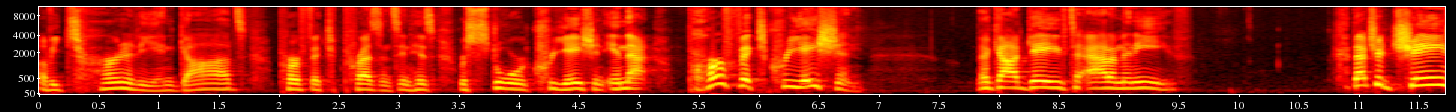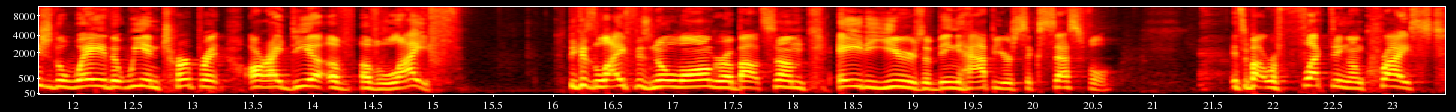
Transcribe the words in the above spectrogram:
of eternity in God's perfect presence, in His restored creation, in that perfect creation that God gave to Adam and Eve. That should change the way that we interpret our idea of, of life. Because life is no longer about some 80 years of being happy or successful. It's about reflecting on Christ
